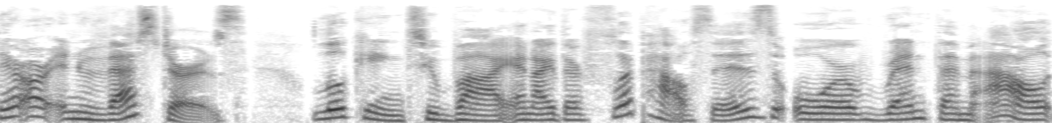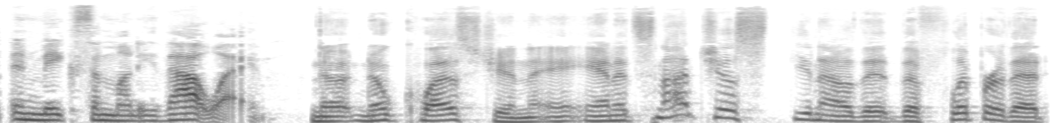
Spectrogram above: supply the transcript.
there are investors looking to buy and either flip houses or rent them out and make some money that way. No, no question. And it's not just, you know, the, the flipper that,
